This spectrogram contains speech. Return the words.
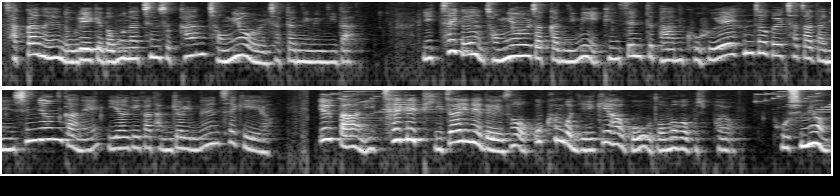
작가는 우리에게 너무나 친숙한 정여울 작가님입니다. 이 책은 정여울 작가님이 빈센트 반 고흐의 흔적을 찾아다닌 10년간의 이야기가 담겨 있는 책이에요. 일단 이 책의 디자인에 대해서 꼭 한번 얘기하고 넘어가고 싶어요. 보시면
